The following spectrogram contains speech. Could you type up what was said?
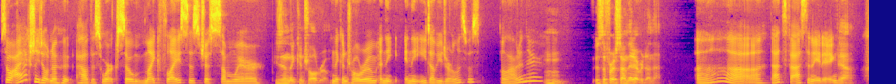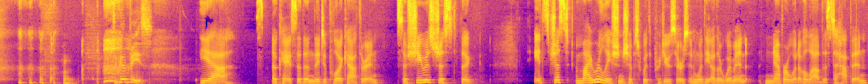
so I actually don't know who, how this works. So Mike Fleiss is just somewhere He's in the control room. in the control room, and the and the EW journalist was allowed in there. Mm-hmm. It was the first time they'd ever done that. Ah, that's fascinating. Yeah, it's a good piece. Yeah. Okay, so then they deploy Catherine. So she was just the. It's just my relationships with producers and with the other women never would have allowed this to happen.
